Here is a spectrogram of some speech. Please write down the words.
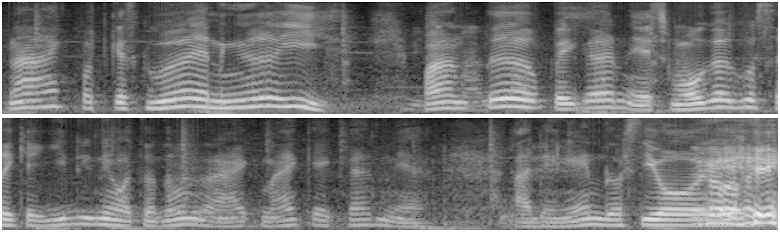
naik podcast gue yang denger ih mantep ya kan ya semoga gue sering kayak gini nih sama temen-temen naik naik ya kan ya ada yang endorse yo Yoi.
